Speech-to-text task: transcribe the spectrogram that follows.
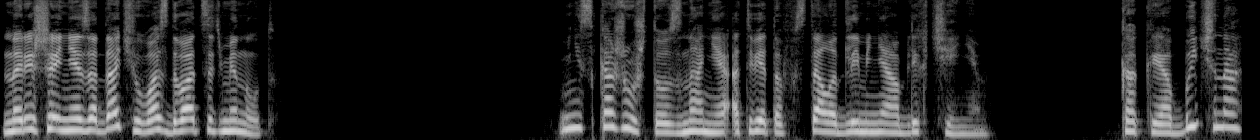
На решение задач у вас 20 минут. Не скажу, что знание ответов стало для меня облегчением. Как и обычно,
